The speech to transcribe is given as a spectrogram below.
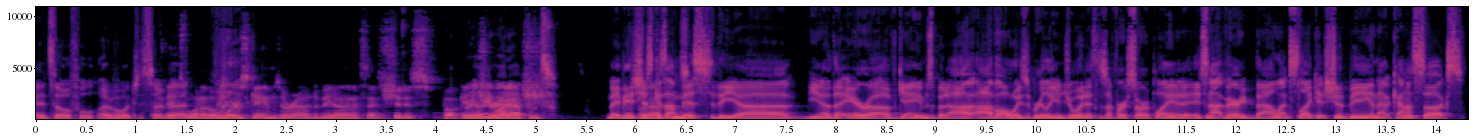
It's awful. Overwatch is so it's bad. It's one of the worst games around. To be honest, that shit is fucking Really? Trash. What happens? Maybe it's just because I missed the uh, you know the era of games, but I, I've always really enjoyed it since I first started playing it. It's not very balanced like it should be, and that kind of sucks.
